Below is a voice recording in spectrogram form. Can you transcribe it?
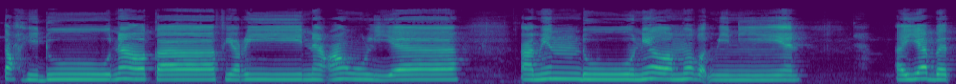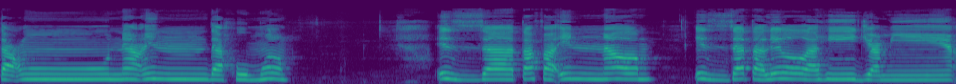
tattahidunal kafirina awliya amin dunil mu'minin. Ayabta'una indahumul izzata fa'innal izzata lillahi jami'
